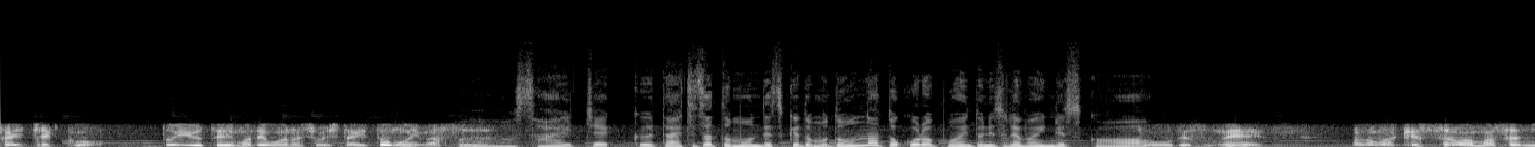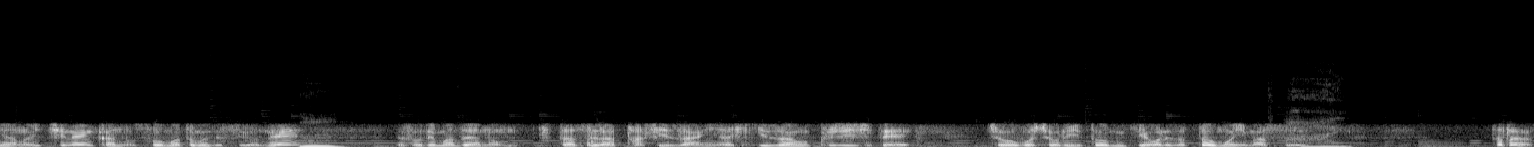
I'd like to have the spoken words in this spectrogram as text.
再チェックをというテーマでお話をしたいと思います。再チェック大切だと思うんですけども、どんなところをポイントにすればいいんですか？そうですね。まあ、決算はまさにあの1年間の総まとめですよね。うん、それまであのひたすら足し算や引き算を駆使して帳簿書類と向き合われたと思います、はい、ただ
